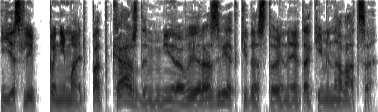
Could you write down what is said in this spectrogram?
Если понимать под каждым мировые разведки, достойные так именоваться.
